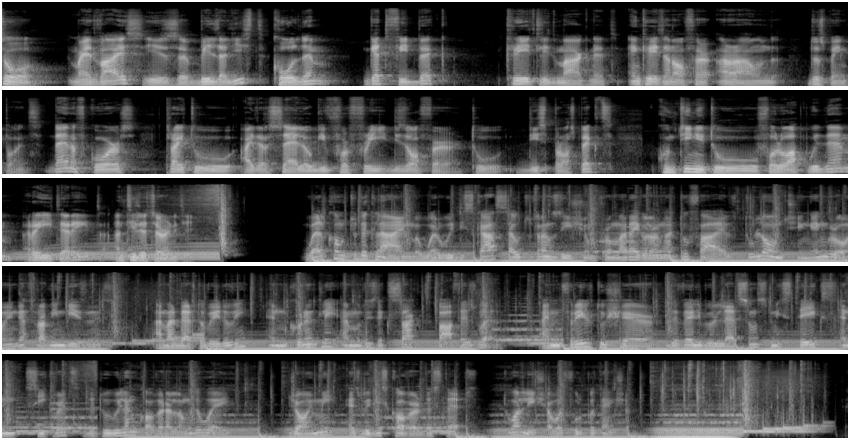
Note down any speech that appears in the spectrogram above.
So, my advice is uh, build a list, call them, get feedback, create lead magnet, and create an offer around those pain points. Then, of course, try to either sell or give for free this offer to these prospects. Continue to follow up with them, reiterate until eternity. Welcome to The Climb, where we discuss how to transition from a regular 9 to 5 to launching and growing a thriving business. I'm Alberto Vedovi, and currently I'm on this exact path as well. I'm thrilled to share the valuable lessons, mistakes, and secrets that we will uncover along the way. Join me as we discover the steps to unleash our full potential.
